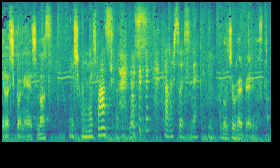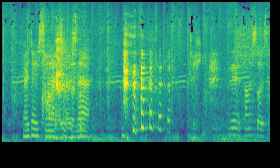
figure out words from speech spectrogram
よろしくお願いします。よろしくお願いします。楽しそうですね。路上ライブやりますか？やりたいですね。はい。ちょっとね。ぜひ。ね楽しそうですね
